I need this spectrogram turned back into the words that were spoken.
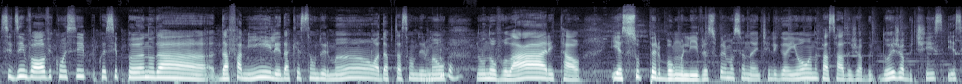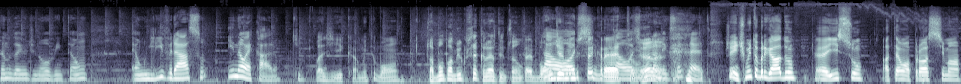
se desenvolve com esse, com esse pano da, da família, da questão do irmão, a adaptação do irmão no novo lar e tal. E é super bom o livro, é super emocionante. Ele ganhou ano passado dois jabutis e esse ano ganhou de novo. Então, é um livraço e não é caro. Que bela dica, muito bom. Tá bom para amigo secreto, então. Tá bom tá de amigo ótimo, secreto. Tá ótimo É, pra né? amigo secreto. Gente, muito obrigado. É isso. Até uma próxima.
